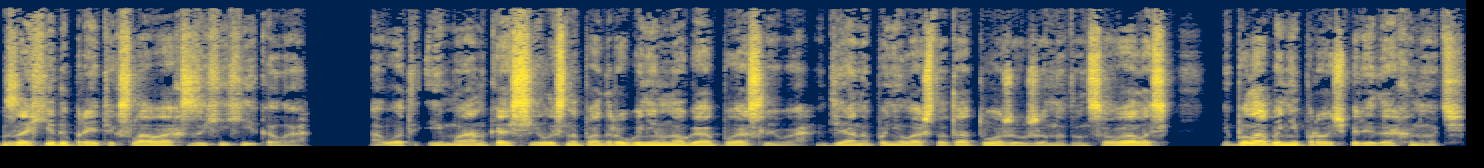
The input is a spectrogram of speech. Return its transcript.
Захида при этих словах захихикала. А вот Иман косилась на подругу немного опасливо. Диана поняла, что та тоже уже натанцевалась и была бы не прочь передохнуть.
